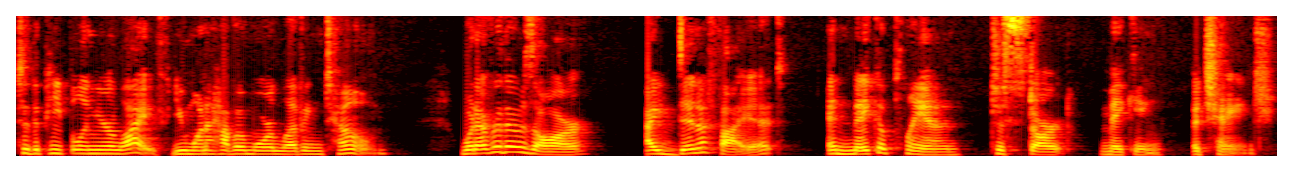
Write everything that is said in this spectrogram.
to the people in your life. You want to have a more loving tone. Whatever those are, identify it and make a plan to start making a change.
